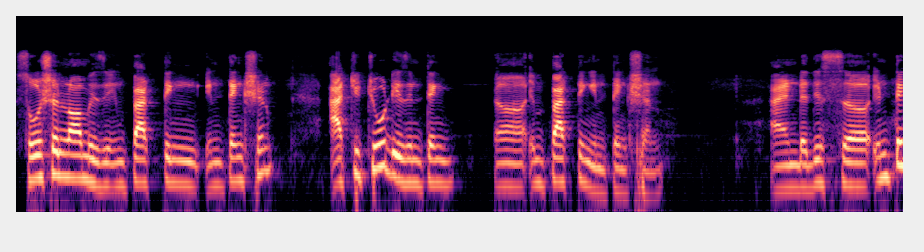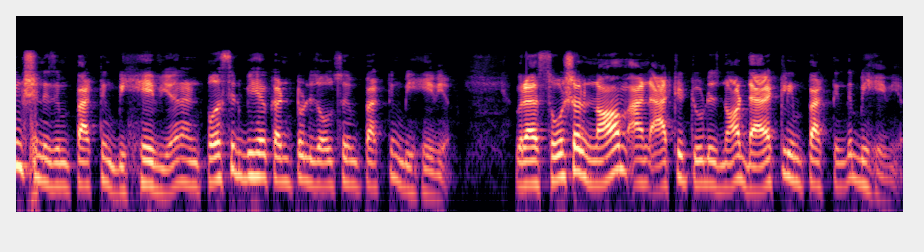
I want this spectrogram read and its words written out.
social norm is impacting intention attitude is inten uh, impacting intention. And this uh, intention is impacting behavior and perceived behavior control is also impacting behavior. Whereas social norm and attitude is not directly impacting the behavior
